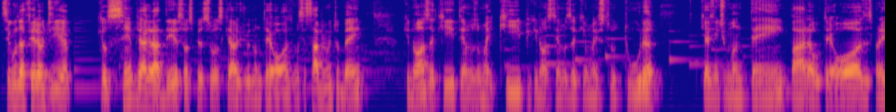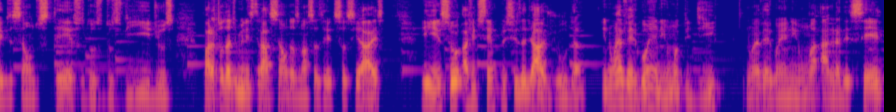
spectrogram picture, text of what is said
Segunda-feira é o dia que eu sempre agradeço às pessoas que ajudam o Teose. Você sabe muito bem que nós aqui temos uma equipe, que nós temos aqui uma estrutura que a gente mantém para o Teoses, para a edição dos textos, dos, dos vídeos, para toda a administração das nossas redes sociais. E isso a gente sempre precisa de ajuda. E não é vergonha nenhuma pedir, não é vergonha nenhuma agradecer,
